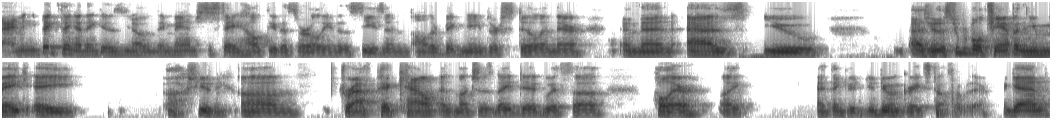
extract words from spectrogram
I mean, the big thing I think is you know they managed to stay healthy this early into the season. All their big names are still in there, and then as you as you're the Super Bowl champ, and you make a uh, excuse me um, draft pick count as much as they did with uh, Helaire, like I think you're, you're doing great stuff over there. Again,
